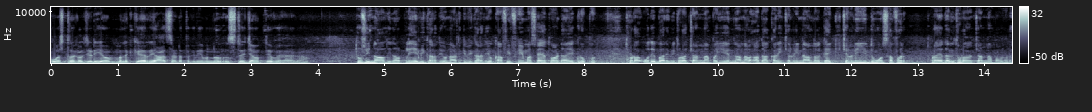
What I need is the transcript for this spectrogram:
ਉਹ ਸਟਰਗਲ ਜਿਹੜੀ ਆ ਉਹ ਮਤਲਬ ਕਿ ਰਿਆਜ਼ ਸਾਡਾ ਤਕਰੀਬਨ ਸਟੇਜਾਂ ਉੱਤੇ ਹੋਇਆ ਹੈਗਾ। ਤੁਸੀਂ ਨਾਲ ਦੀ ਨਾਲ ਪਲੇ ਵੀ ਕਰਦੇ ਹੋ ਨਾਟਕ ਵੀ ਕਰਦੇ ਹੋ ਕਾਫੀ ਫੇਮਸ ਹੈ ਤੁਹਾਡਾ ਇਹ ਗਰੁੱਪ ਥੋੜਾ ਉਹਦੇ ਬਾਰੇ ਵੀ ਥੋੜਾ ਚਾਨਣਾ ਪਾਈਏ ਨਾਲ ਨਾਲ ਅਦਾਕਾਰੀ ਚੱਲਣੀ ਨਾਲ ਨਾਲ ਗਾਇਕੀ ਚੱਲਣੀ ਦੋਵੇਂ ਸਫ਼ਰ ਥੋੜਾ ਇਹਦਾ ਵੀ ਥੋੜਾ ਚਾਨਣਾ ਪਾਓ ਥੋੜਾ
